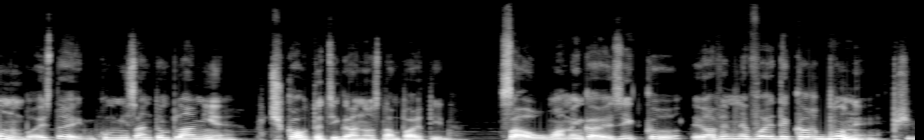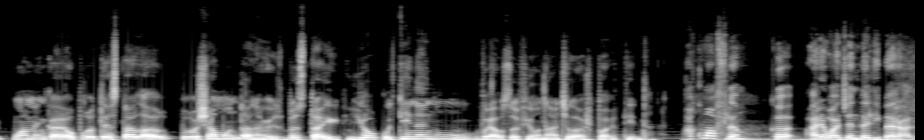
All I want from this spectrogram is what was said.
unul, băi, stai, cum mi s-a întâmplat mie. Ce caută țiganul ăsta în partid? Sau oameni care zic că avem nevoie de cărbune și oameni care au protestat la Roșia Montană. Zic, bă, stai, eu cu tine nu vreau să fiu în același partid. Acum aflăm că are o agendă liberală.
